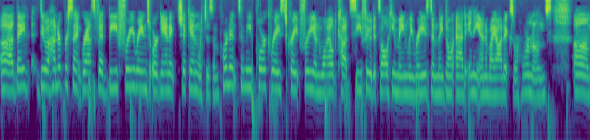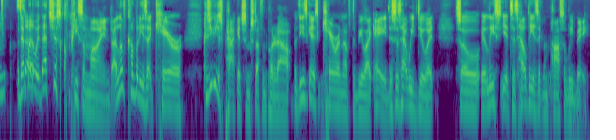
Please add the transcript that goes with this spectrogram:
Uh, they do 100% grass fed beef, free range organic chicken, which is important to me, pork raised crate free, and wild caught seafood. It's all humanely raised and they don't add any antibiotics or hormones. Um, That, so- by the way, that's just peace of mind. I love companies that care because you can just package some stuff and put it out, but these guys care enough to be like, "Hey, this is how we do it." So at least it's as healthy as it can possibly be.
